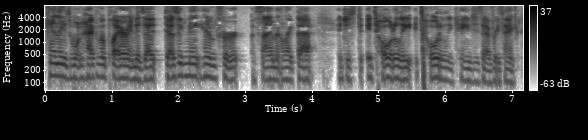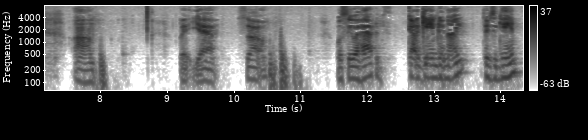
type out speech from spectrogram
Hanley's one heck of a player, and to designate him for assignment like that it just it totally it totally changes everything. Um, but yeah, so we'll see what happens. Got a game tonight. There's a game.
